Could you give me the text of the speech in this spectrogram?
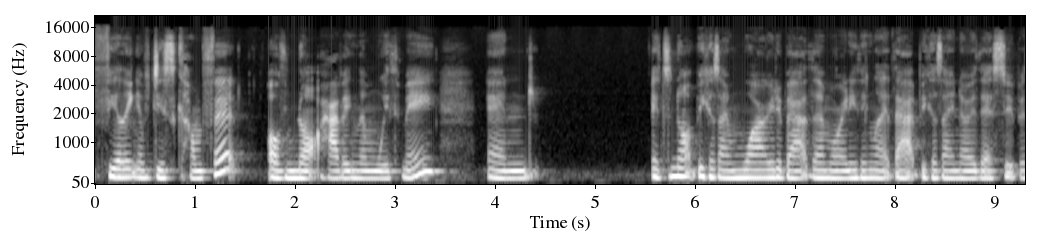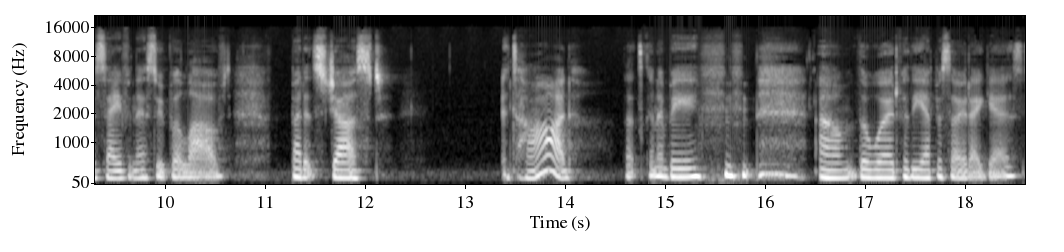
feeling of discomfort of not having them with me and it's not because I'm worried about them or anything like that, because I know they're super safe and they're super loved, but it's just, it's hard. That's going to be um, the word for the episode, I guess,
